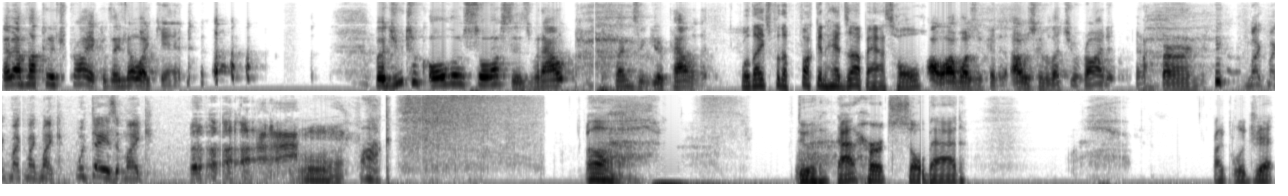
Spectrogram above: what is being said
and I'm not going to try it because I know I can't. but you took all those sauces without cleansing your palate. Well, thanks for the fucking heads up, asshole. Oh, I wasn't gonna. I was gonna let you ride it and burn. Mike, Mike, Mike, Mike, Mike. What day is it, Mike? Mm, fuck. Oh. Dude, that hurts so bad. Like legit,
